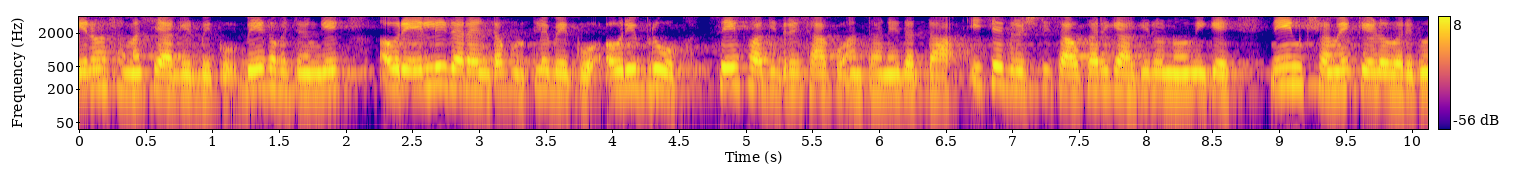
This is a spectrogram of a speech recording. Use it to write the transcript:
ಏನೋ ಸಮಸ್ಯೆ ಆಗಿರಬೇಕು. ಬೇಗ ಬಜರಂಗಿ ಅವರು ಎಲ್ಲಿದ್ದಾರೆ ಅಂತ ಹುಡುಕ್ಲೇಬೇಕು. ಅವರಿಬ್ಬರು ಸೇಫ್ ಆಗಿದ್ದರೆ ಸಾಕು ಅಂತಾನೆ ದತ್ತ. ಈಚೆ ದೃಷ್ಟಿ ಸಾವುಕಾರಿಗೆ ಆಗಿರೋ ನೋವಿಗೆ, ನೀನು ಕ್ಷಮೆ ಕೇಳೋವರೆಗೂ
